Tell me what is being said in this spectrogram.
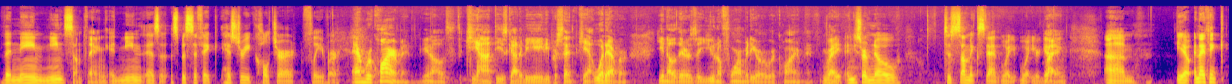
the name means something. It means as a specific history, culture, flavor, and requirement. You know, Chianti's got to be eighty percent Chianti, whatever. You know, there's a uniformity or a requirement, right? right? And you sort of know to some extent what what you're getting. Right. Um, you know, and I think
